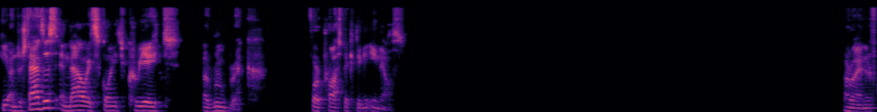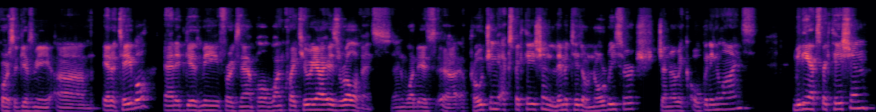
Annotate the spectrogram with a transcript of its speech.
he understands this, and now it's going to create a rubric for prospecting emails. All right, and of course it gives me um, in a table, and it gives me, for example, one criteria is relevance, and what is uh, approaching expectation, limited or no research, generic opening lines, meeting expectation,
